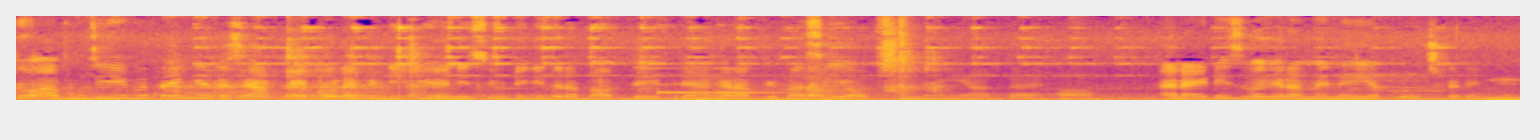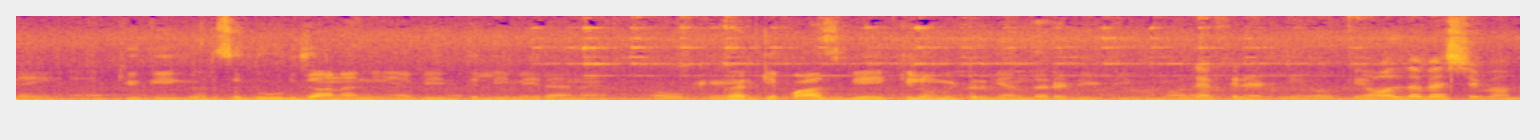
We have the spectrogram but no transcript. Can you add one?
तो आप मुझे ये बताएँगे जैसे आपने बोला कि डी टी एन की तरफ़ आप देख रहे हैं अगर आपके पास ये ऑप्शन नहीं आता है हाँ। एन वगैरह में नहीं अप्रोच करेंगे? नहीं क्योंकि घर से दूर जाना नहीं है अभी दिल्ली में ही रहना है। ओके घर के पास भी एक किलोमीटर के अंदर है डी टी हमारा। Definitely okay all the best Shivam.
